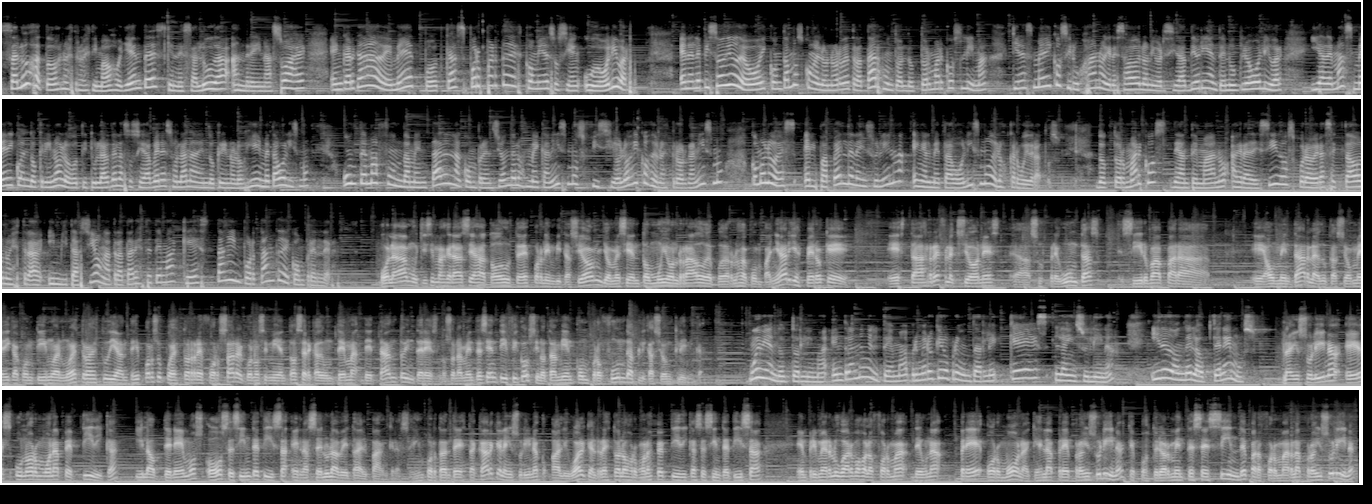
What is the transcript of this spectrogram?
Saludos a todos nuestros estimados oyentes, quien les saluda Andreina Suaje, encargada de Med Podcast por parte de Escomi de Socien Udo Bolívar. En el episodio de hoy contamos con el honor de tratar junto al doctor Marcos Lima, quien es médico cirujano egresado de la Universidad de Oriente Núcleo Bolívar y además médico endocrinólogo titular de la Sociedad Venezolana de Endocrinología y Metabolismo, un tema fundamental en la comprensión de los mecanismos fisiológicos de nuestro organismo, como lo es el papel de la insulina en el metabolismo de los carbohidratos. Doctor Marcos, de antemano agradecidos por haber aceptado nuestra invitación a tratar este tema que es tan importante de comprender. Hola, muchísimas gracias a todos ustedes por la invitación. Yo me siento muy honrado de poderlos acompañar y espero que estas reflexiones, eh, sus preguntas, sirva para eh, aumentar la educación médica continua en nuestros estudiantes y por supuesto reforzar el conocimiento acerca de un tema de tanto interés, no solamente científico, sino también con profunda aplicación clínica. Muy bien, doctor Lima. Entrando en el tema, primero quiero preguntarle qué es la insulina y de dónde la obtenemos. La insulina es una hormona peptídica y la obtenemos o se sintetiza en la célula beta del páncreas. Es importante destacar que la insulina, al igual que el resto de las hormonas peptídicas, se sintetiza en primer lugar bajo la forma de una prehormona, que es la preproinsulina, que posteriormente se cinde para formar la proinsulina.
